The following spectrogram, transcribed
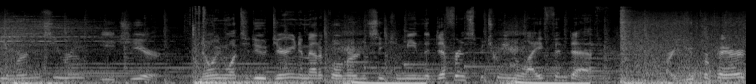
the emergency room each year. Knowing what to do during a medical emergency can mean the difference between life and death. Are you prepared?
